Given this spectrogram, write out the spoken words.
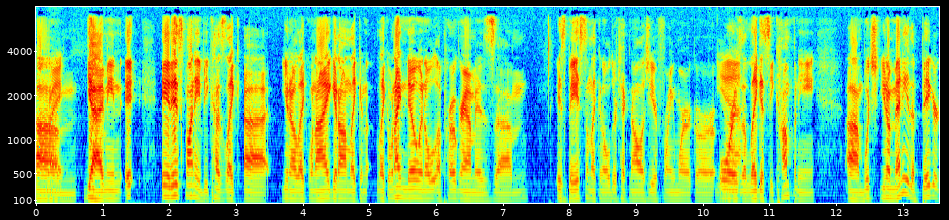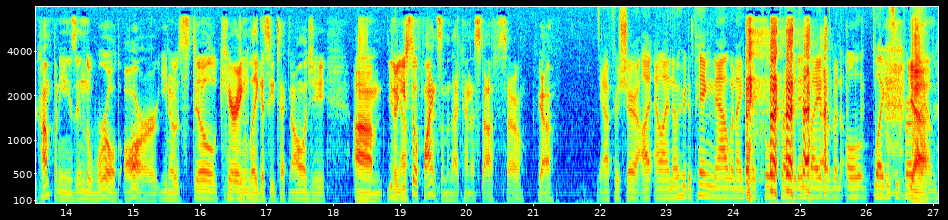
um, yeah, I mean it. It is funny because like, uh, you know, like when I get on like an like when I know an old a program is um, is based on like an older technology or framework or or is a legacy company. Um, which you know many of the bigger companies in the world are you know still carrying Mhm. legacy technology um, you know, Yeah. you still find some of that kind of stuff. So yeah, yeah, for sure. I I know who to ping now when I get a cool private invite of an old legacy program. Yeah.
